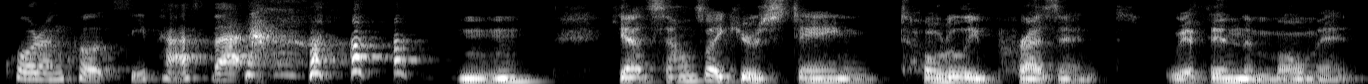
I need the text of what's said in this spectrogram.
quote unquote see past that. Mm-hmm. Yeah, it sounds like you're staying totally present within the moment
